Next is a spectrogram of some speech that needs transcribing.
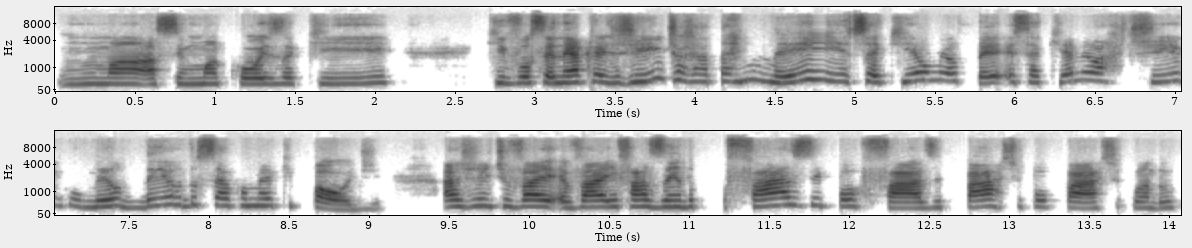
Uma, assim, uma coisa que que você nem acredita, gente, eu já terminei, esse aqui é o meu texto, esse aqui é meu artigo, meu Deus do céu, como é que pode? A gente vai, vai fazendo fase por fase, parte por parte, quando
